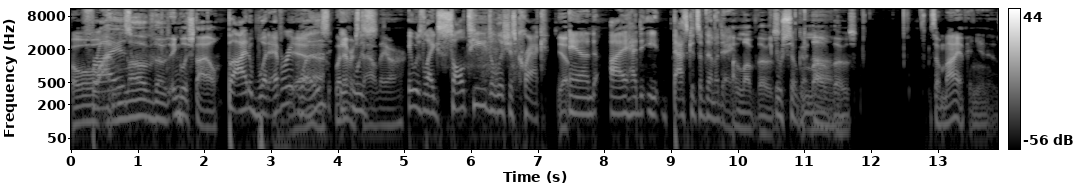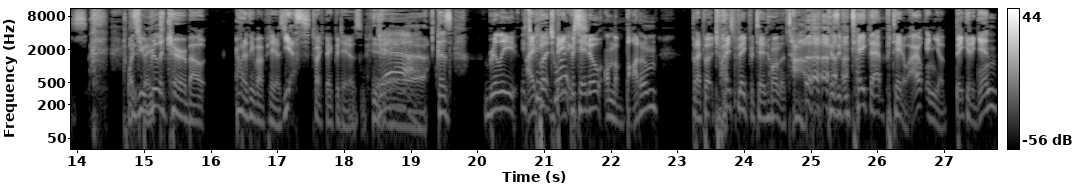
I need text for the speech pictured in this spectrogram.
Oh, Fries. I love those English style. but I, whatever it Yeah, was, Whatever it was, style they are. It was like salty, delicious crack, Yep, and I had to eat baskets of them a day. I love those. They were so good. I love Um, those. So my opinion is, Twice because you really care about what I think about potatoes. Yes, twice baked potatoes. Yeah. Because really, It's I put twice. baked potato on the bottom, but I put twice baked potato on the top. Because if you take that potato out and you bake it again,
